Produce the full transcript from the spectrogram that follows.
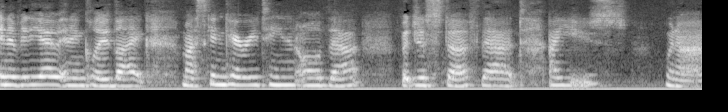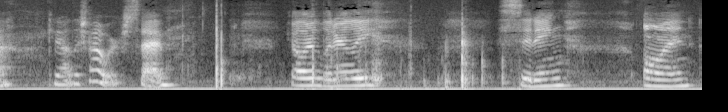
in a video and include like my skincare routine and all of that but just stuff that I use when I get out of the shower. So y'all are literally sitting on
